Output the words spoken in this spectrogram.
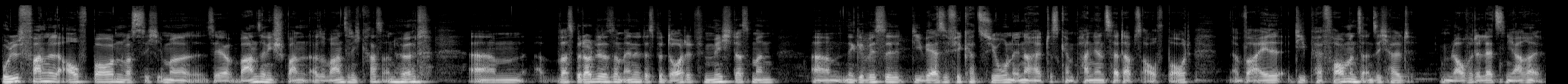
Full Funnel aufbauen, was sich immer sehr wahnsinnig spannend, also wahnsinnig krass anhört. Ähm, was bedeutet das am Ende? Das bedeutet für mich, dass man ähm, eine gewisse Diversifikation innerhalb des Kampagnen-Setups aufbaut, weil die Performance an sich halt im Laufe der letzten Jahre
